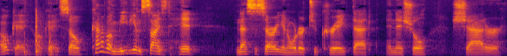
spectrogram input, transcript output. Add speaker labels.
Speaker 1: Okay, okay. So kind of a medium-sized hit necessary in order to create that initial shatter.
